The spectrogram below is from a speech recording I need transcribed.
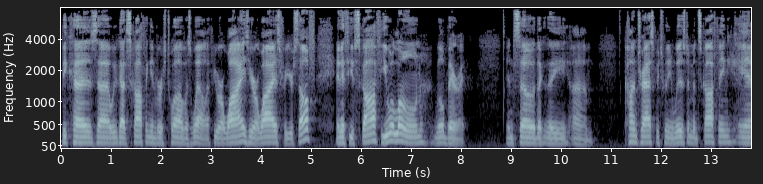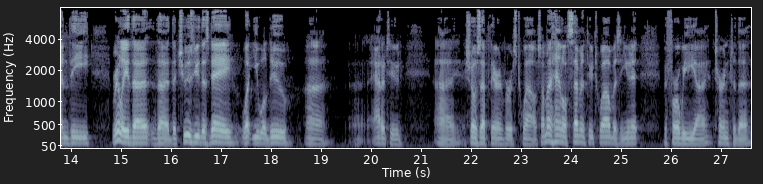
because uh, we've got scoffing in verse 12 as well. If you are wise, you are wise for yourself, and if you scoff, you alone will bear it. And so the, the um, contrast between wisdom and scoffing, and the really the the, the choose you this day what you will do uh, uh, attitude uh, shows up there in verse 12. So I'm going to handle 7 through 12 as a unit before we uh, turn to the,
